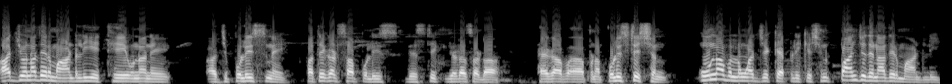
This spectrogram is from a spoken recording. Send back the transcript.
ਅੱਜ ਉਹਨਾਂ ਦੇ ਰਿਮਾਂਡ ਲਈ ਇੱਥੇ ਉਹਨਾਂ ਨੇ, ਅੱਜ ਪੁਲਿਸ ਨੇ, ਫਤਿਹਗੜ੍ਹ ਸਾਹਿਬ ਪੁਲਿਸ ਡਿਸਟ੍ਰਿਕਟ ਜਿਹੜਾ ਸਾਡਾ ਹੈਗਾ ਆਪਣਾ ਪੁਲਿਸ ਸਟੇਸ਼ਨ ਉਹਨਾਂ ਵੱਲੋਂ ਅੱਜ ਇੱਕ ਐਪਲੀਕੇਸ਼ਨ 5 ਦਿਨਾਂ ਦੇ ਰਿਮਾਂਡ ਲਈ,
